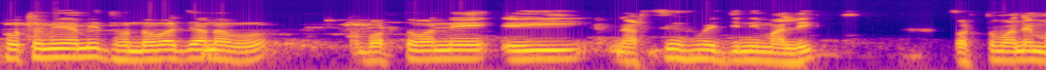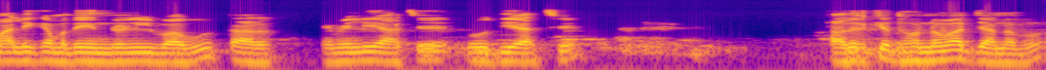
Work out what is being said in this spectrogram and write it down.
প্রথমে আমি ধন্যবাদ জানাব। বর্তমানে এই নার্সিংহোমের যিনি মালিক, বর্তমানে মালিক আমাদের ইন্দ্রনীল বাবু, তার ফ্যামিলি আছে, বৌদি আছে, তাদেরকে ধন্যবাদ জানাব।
